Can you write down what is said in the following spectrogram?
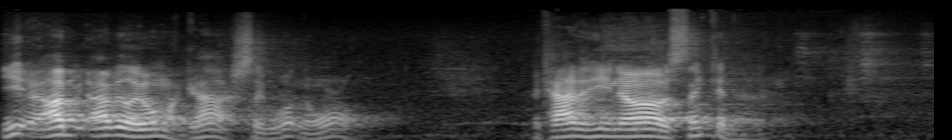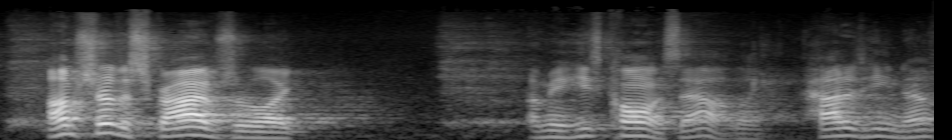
Yeah, I'd, I'd, be like, oh my gosh, like what in the world? Like, how did he know I was thinking that? I'm sure the scribes were like, I mean, he's calling us out. Like, how did he know?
